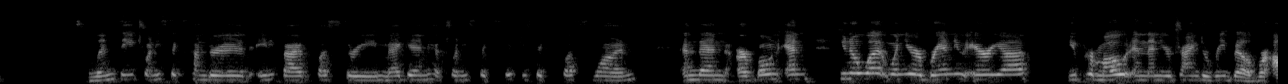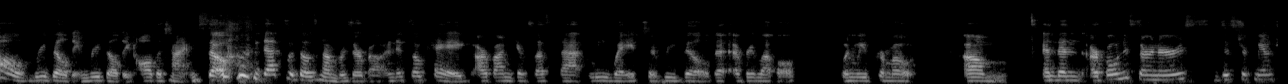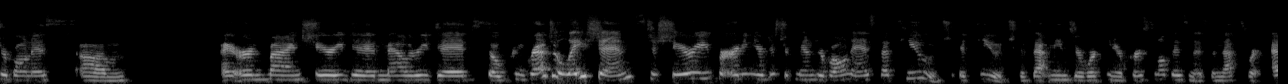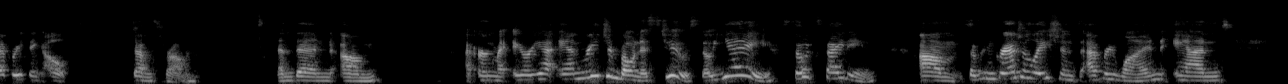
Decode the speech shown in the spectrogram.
Lindsay 2600, 85 plus three. Megan had 2656 plus one. And then our bone, and you know what? When you're a brand new area, you promote and then you're trying to rebuild. We're all rebuilding, rebuilding all the time. So that's what those numbers are about. And it's okay. Arbonne gives us that leeway to rebuild at every level when we promote. Um, and then our bonus earners, district manager bonus, um, I earned mine, Sherry did, Mallory did. So congratulations to Sherry for earning your district manager bonus. That's huge. It's huge because that means you're working your personal business and that's where everything else stems from. And then um, I earned my area and region bonus too. So yay, so exciting. Um, so congratulations everyone. And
